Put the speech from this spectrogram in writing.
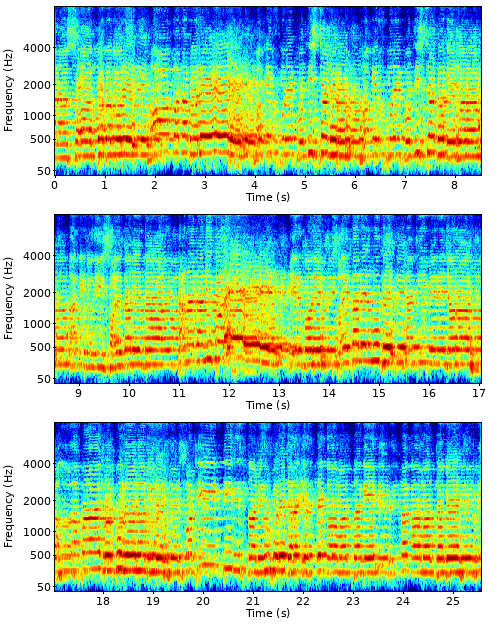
যারা সৎ কথা বলে হক কথা বলে। হকের উপরে প্রতিষ্ঠা জড়া হকের উপরে প্রতিষ্ঠা থাকে জড়া। তাকে যদি শয়তানের দল টানাটানি করে, এরপরে শয়তানের মুখে লাঠি মেরে জড়া। আল্লাহ পাক রব্বুল আলামিনের সঠিক দিন ইসলামের উপরে যারা ইস্তেকামাত থাকে ইস্তেকামাত থাকে নবী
